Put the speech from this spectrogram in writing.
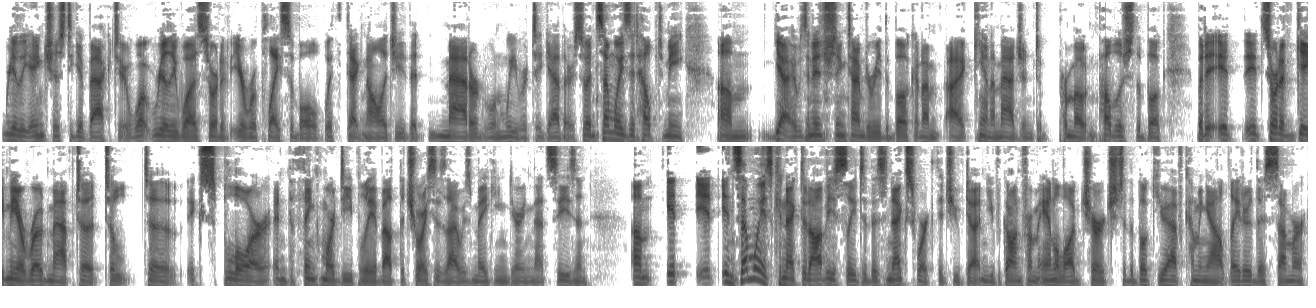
really anxious to get back to, what really was sort of irreplaceable with technology that mattered when we were together. So in some ways it helped me. Um, yeah, it was an interesting time to read the book and I'm, I can't imagine to promote and publish the book, but it, it, it sort of gave me a roadmap to, to, to explore and to think more deeply about the choices I was making during that season. Um, it it in some ways connected obviously to this next work that you've done. You've gone from analog church to the book you have coming out later this summer,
